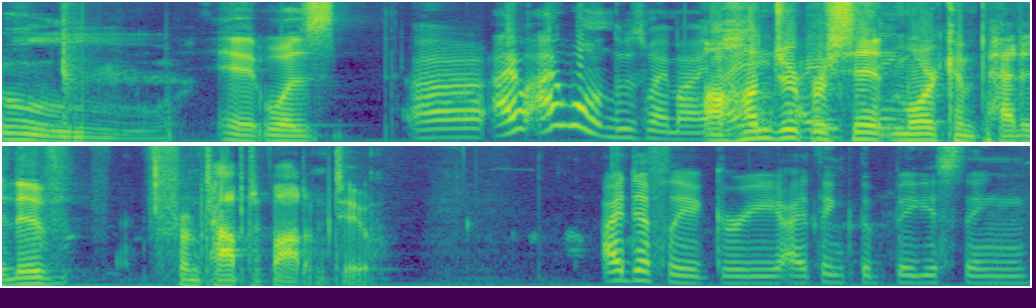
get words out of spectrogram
Ooh. It was Uh, I I won't lose my mind. I- hundred percent more competitive from top to bottom too. I definitely agree. I think the biggest thing,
